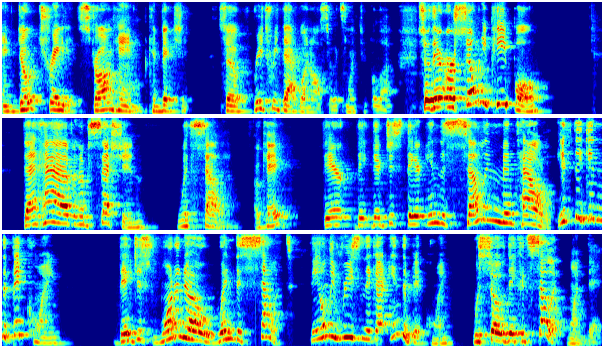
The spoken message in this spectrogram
And don't trade it. Strong hand, conviction. So retweet that one also. It's linked to below. So there are so many people that have an obsession with selling. Okay. They're they, they're just they're in the selling mentality. If they get into Bitcoin, they just want to know when to sell it. The only reason they got into Bitcoin was so they could sell it one day.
